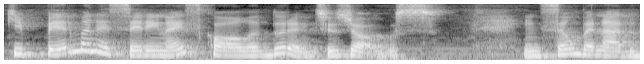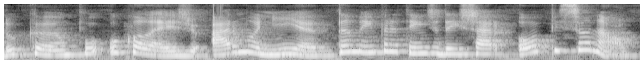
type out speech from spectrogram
que permanecerem na escola durante os jogos. Em São Bernardo do Campo, o Colégio Harmonia também pretende deixar opcional.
